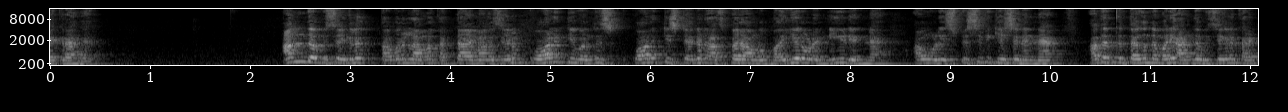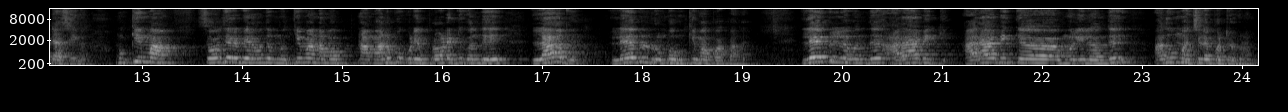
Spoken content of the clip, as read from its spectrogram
கேட்குறாங்க அந்த விஷயங்களை தவறில்லாமல் கட்டாயமாக செய்யணும். குவாலிட்டி வந்து குவாலிட்டி ஸ்டாண்டர்ட் as அவங்க பையரோட நீட் என்ன அவங்களுடைய ஸ்பெசிஃபிகேஷன் என்ன அதற்கு தகுந்த மாதிரி அந்த விஷயங்களை கரெக்டாக செய்யணும். முக்கியமாக சவுதி அரேபியாவில் வந்து முக்கியமாக நம்ம நம்ம அனுப்பக்கூடிய ப்ராடக்ட்டுக்கு வந்து லேப் லேபிள் ரொம்ப முக்கியமாக பார்ப்பாங்க. லேபிளில் வந்து அராபிக் அராபிக் மொழியில் வந்து அதுவும் அச்சிடப்பட்டிருக்கணும்.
